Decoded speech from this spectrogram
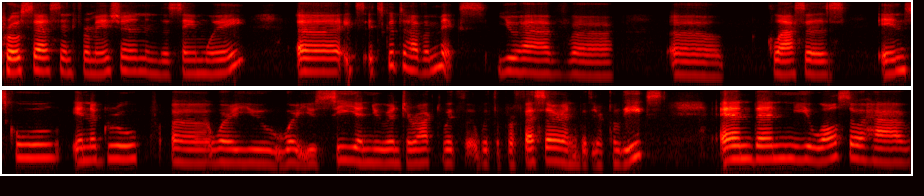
process information in the same way uh, it's it's good to have a mix. You have uh, classes in school in a group where you where you see and you interact with with the professor and with your colleagues, and then you also have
